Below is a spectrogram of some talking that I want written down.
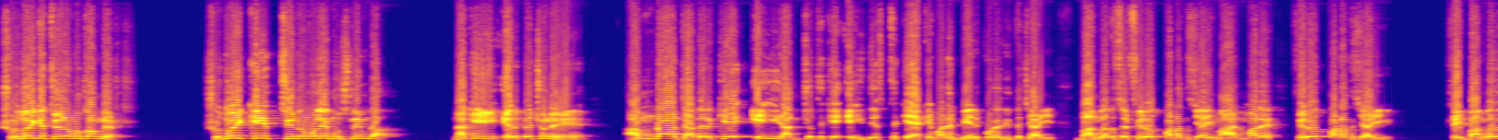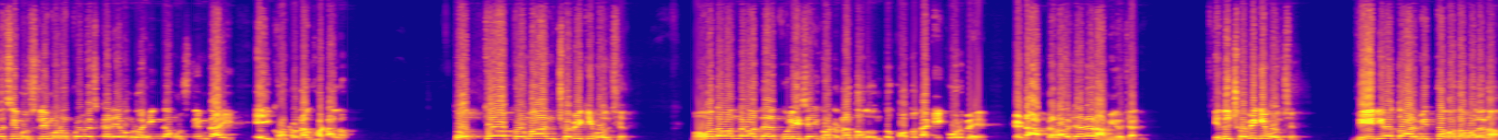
শুধুই কি তৃণমূল কংগ্রেস? শুধুই কি তৃণমূলী মুসলিমরা? নাকি এর পেছনে আমরা যাদেরকে এই রাজ্য থেকে, এই দেশ থেকে একেবারে বের করে দিতে চাই, বাংলাদেশে ফেরত পাঠাতে চাই, মায়ানমারে ফেরত পাঠাতে চাই, সেই বাংলাদেশি মুসলিম অনুপ্রবেশকারী এবং রোহিঙ্গা মুসলিমরাই এই ঘটনা ঘটালো? তথ্য, প্রমাণ, ছবি কি বলছে? মমতা বন্দ্যোপাধ্যায়ের পুলিশ এই ঘটনা তদন্ত কতটা কি করবে, সেটা আপনারাও জানেন, আমিও জানি। কিন্তু ছবি কি বলছে? ভিডিও তো আর মিথ্যা কথা বলে না।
